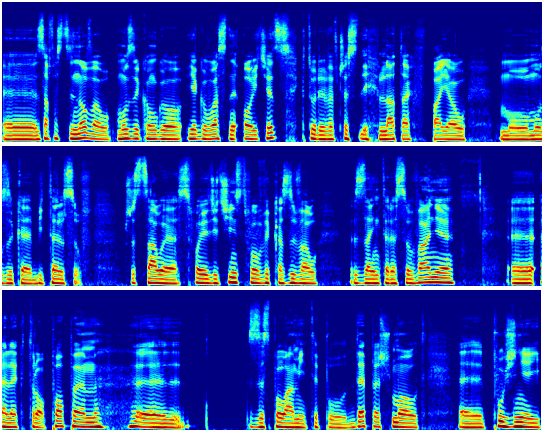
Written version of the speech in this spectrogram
e, zafascynował muzyką go jego własny ojciec, który we wczesnych latach wpajał mu muzykę Beatlesów. Przez całe swoje dzieciństwo wykazywał zainteresowanie e, elektropopem, e, z zespołami typu Depeche Mode. E, później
